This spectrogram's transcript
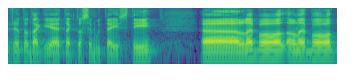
že to tak je, tak to si buďte jistý. Uh, lebo, lebo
